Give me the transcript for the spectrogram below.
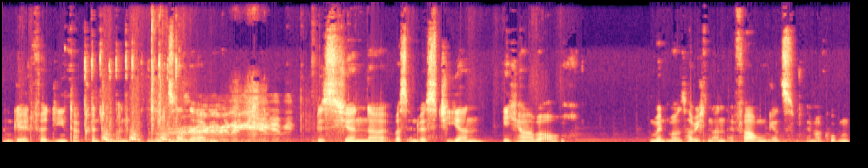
an Geld verdient. Da könnte man sozusagen ein bisschen äh, was investieren. Ich habe auch... Moment mal, was habe ich denn an Erfahrung jetzt? Mal gucken.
